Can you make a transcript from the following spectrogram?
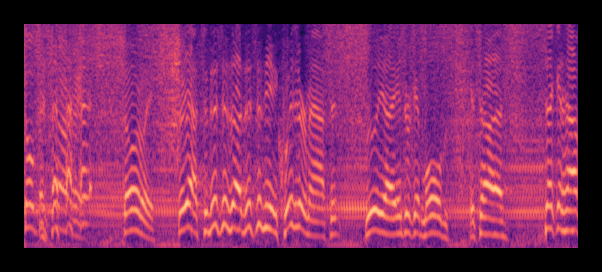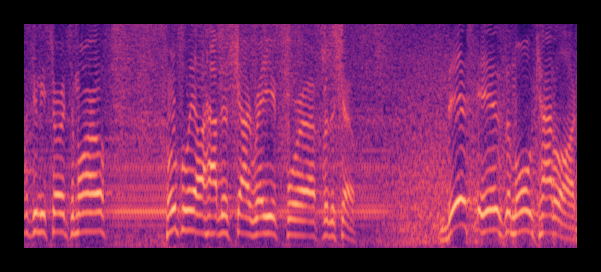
don't be sorry. Totally. So yeah, so this is uh, this is the Inquisitor mask. It's really intricate mold. It's uh, second half is going to be started tomorrow. Hopefully, I'll have this guy ready for uh, for the show. This is the mold catalog.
